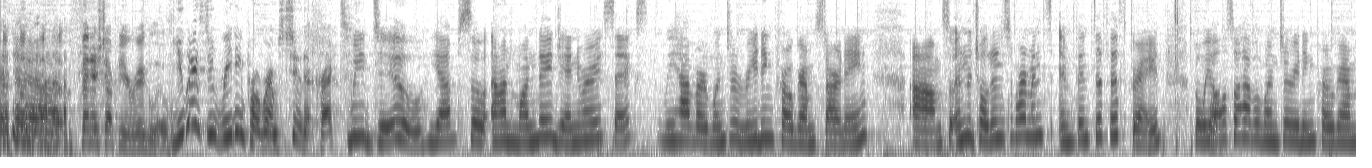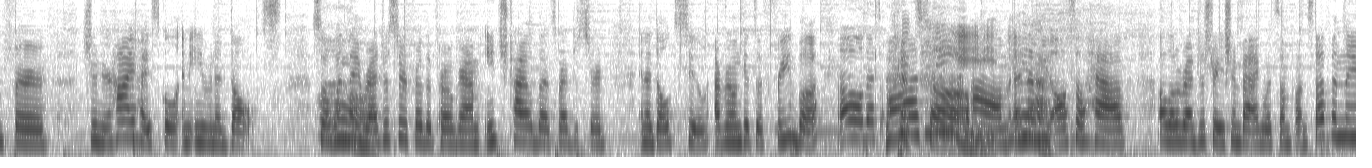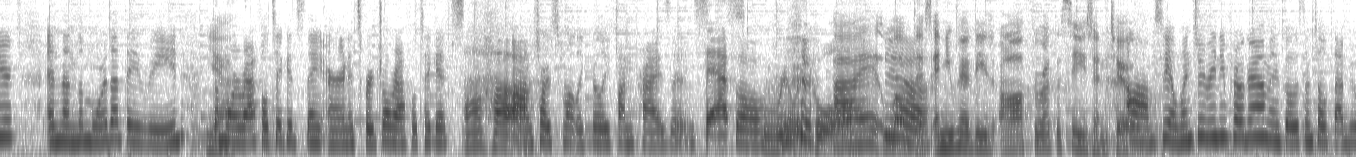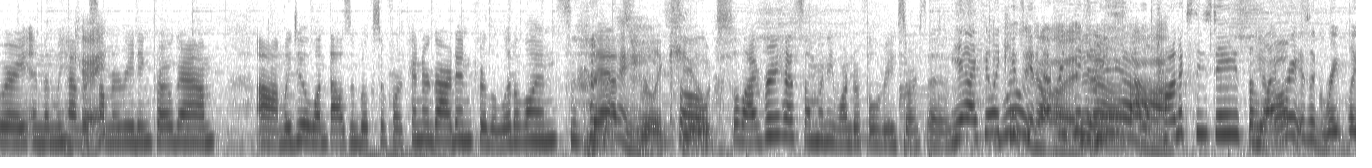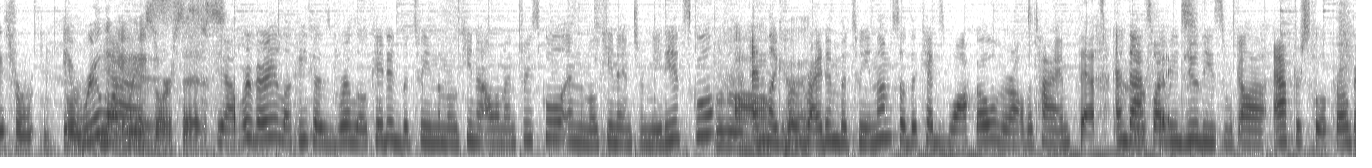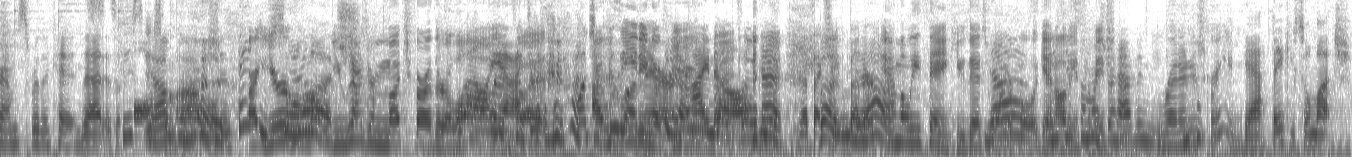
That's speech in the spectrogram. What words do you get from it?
finish up your igloo. You guys do reading programs too, there, correct? We do, yep. So on Monday, January 6th, we have our winter reading program starting. Um, so in the children's departments, infant to fifth grade, but we Cool. also have a winter reading program for junior high, high school, and even adults. So when they register for the program, each child that's registered, and adults too, everyone gets a free book. Oh, that's That's awesome. Um, and then we also have a little registration bag with some fun stuff in there. And then the more that they read, Yeah. the more raffle tickets they earn. It's virtual raffle tickets Uh-huh. um, towards like really fun prizes. That's so, really cool. I love Yeah. this. And you have these all throughout the season, too. Um, so yeah, winter reading program it goes until February, and then we have Okay. a summer reading program. Um, we do a 1,000 books before kindergarten for the little ones. That's Nice. really cute. so the library has so many wonderful resources. yeah, I feel like kids Really get does. everything in Yeah. electronics these days. The Yeah. library is a great place for, for really resources. Yeah, we're very lucky because we're located between the Mokena Elementary School and the Mokena Intermediate School, Mm-hmm. and Oh, like we're right in between them, so the kids walk over all the time. That's and that's why we do these uh, after-school programs for the kids. That is an This is awesome cool. option. Thank Are you you're- so much. You guys are much farther along. Well, yeah, I bunch of I was eating there. a few. I know. It's okay. That's actually But, better. yeah. Emily, thank you. That's Yes, wonderful. Again, all the so much for information having me. right on your screen. Yeah, thank you so much.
